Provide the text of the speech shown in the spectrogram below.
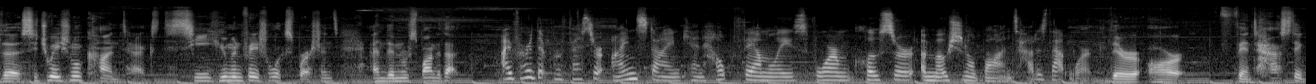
the situational context, see human facial expressions, and then respond to that. I've heard that Professor Einstein can help families form closer emotional bonds. How does that work? There are fantastic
